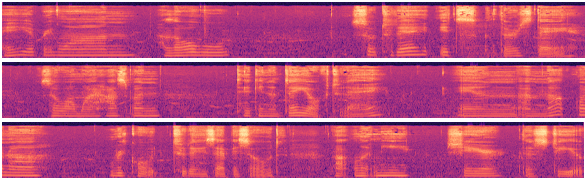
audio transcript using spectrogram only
everyone. Hello. So today it's Thursday. So uh, my husband taking a day off today and I'm not gonna record today's episode, but let me share this to you.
